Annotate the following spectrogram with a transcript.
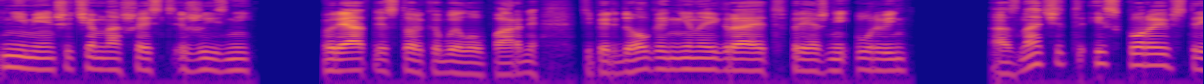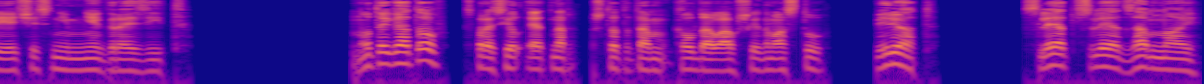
не меньше, чем на шесть жизней, Вряд ли столько было у парня. Теперь долго не наиграет прежний уровень. А значит, и скорая встреча с ним не грозит. — Ну ты готов? — спросил Этнер, что-то там колдовавший на мосту. — Вперед! След вслед за мной.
